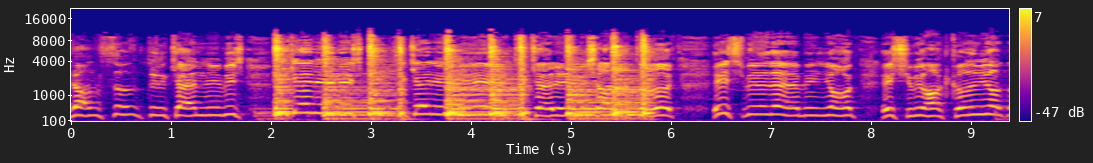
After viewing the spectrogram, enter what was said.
yansın tükenmiş Tükenmiş tükenmiş tükenmiş artık Hiçbir emin yok hiçbir hakkın yok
